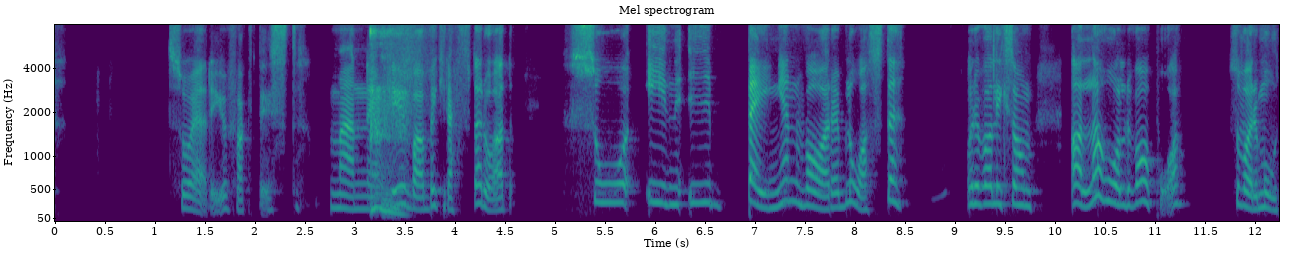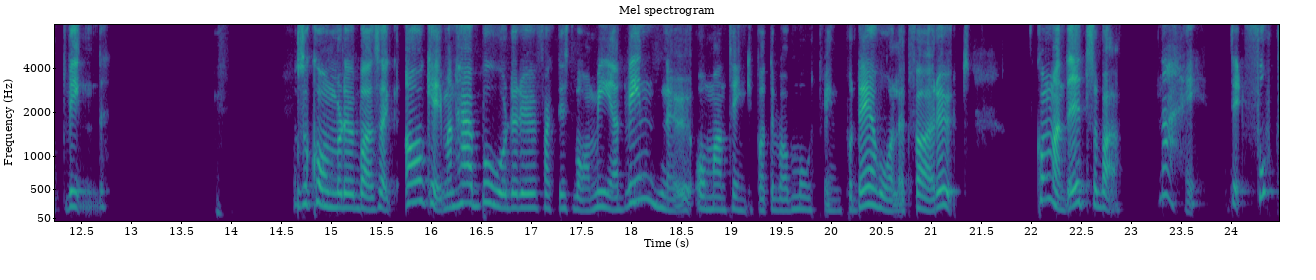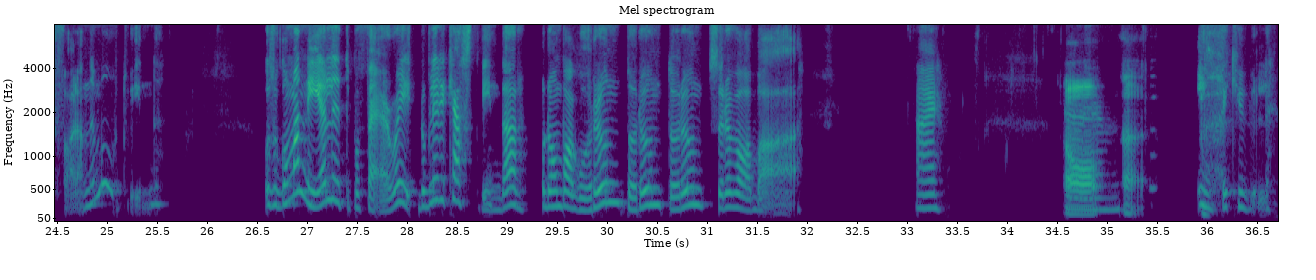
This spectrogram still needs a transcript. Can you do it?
så är det ju faktiskt. Men jag kan ju bara bekräfta då att så in i bängen var det blåste. Och det var liksom alla hål du var på så var det motvind. Och så kommer du bara säga, ah, okej, men här borde det ju faktiskt vara medvind nu om man tänker på att det var motvind på det hålet förut. Kommer man dit så bara, nej, det är fortfarande motvind. Och så går man ner lite på fairway, då blir det kastvindar och de bara går runt och runt och runt så det var bara, nej, Ja, Ehm. eh, inte kul.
